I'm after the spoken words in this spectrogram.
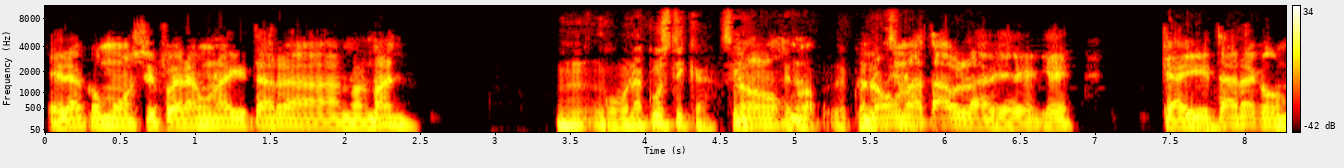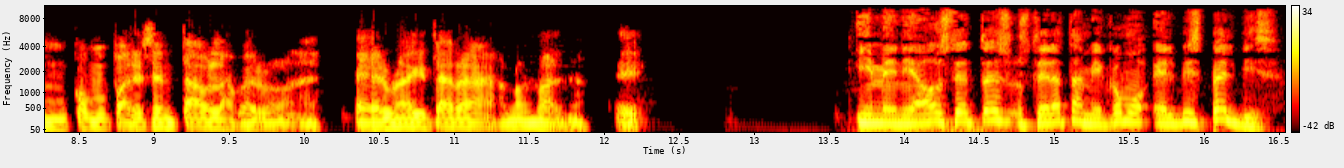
era como si fuera una guitarra normal. Como una acústica. Sí, no, no, no, una tabla, que, que, hay guitarras con, como parecen tablas, pero eh, era una guitarra normal. ¿no? Sí. Y meneaba usted, entonces, usted era también como Elvis Pelvis.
